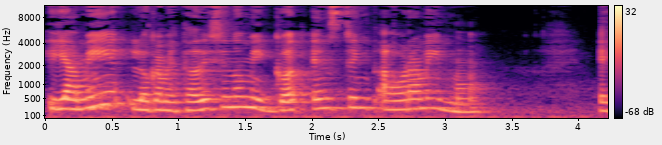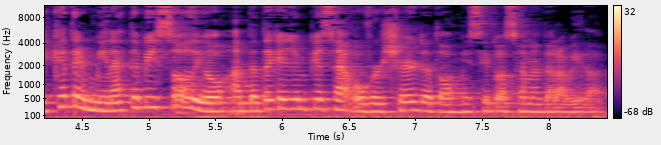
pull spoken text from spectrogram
Y a mí lo que me está diciendo mi gut instinct ahora mismo es que termina este episodio antes de que yo empiece a overshare de todas mis situaciones de la vida.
